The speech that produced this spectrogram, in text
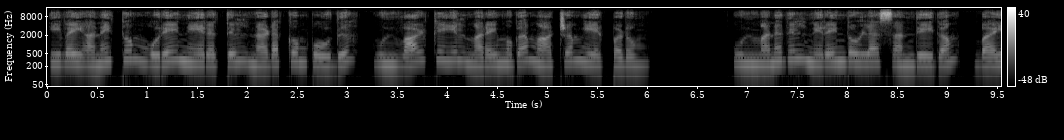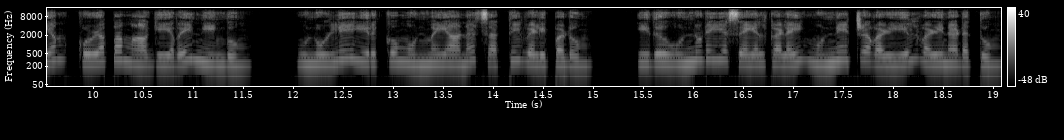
இவை அனைத்தும் ஒரே நேரத்தில் நடக்கும் போது உன் வாழ்க்கையில் மறைமுக மாற்றம் ஏற்படும். உன் மனதில் நிறைந்துள்ள சந்தேகம் பயம் குழப்பம் ஆகியவை நீங்கும். உன் உள்ளே இருக்கும் உண்மையான சக்தி வெளிப்படும். இது உன்னுடைய செயல்களை முன்னேற்ற வழியில் வழிநடத்தும்.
